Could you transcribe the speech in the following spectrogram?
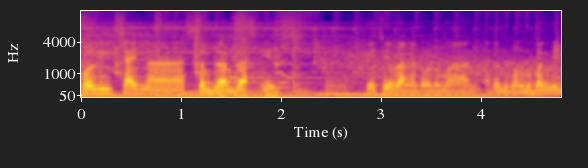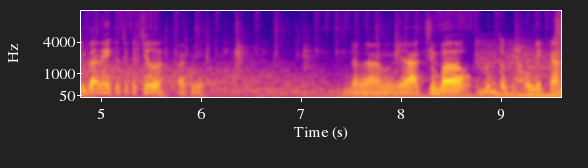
Holy China 19 inch. Kece banget teman-teman. Ada lubang-lubangnya juga nih kecil-kecil kakinya dengan ya simbal bentuknya unik kan?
